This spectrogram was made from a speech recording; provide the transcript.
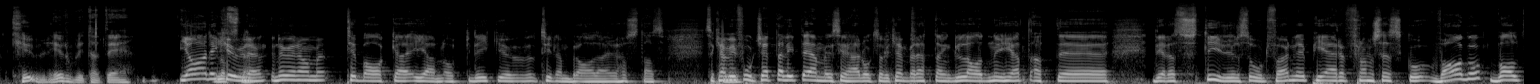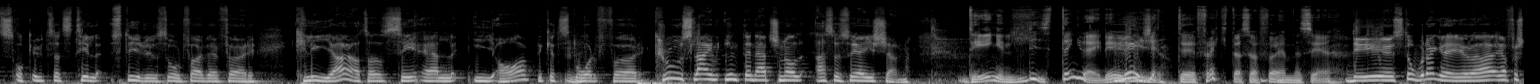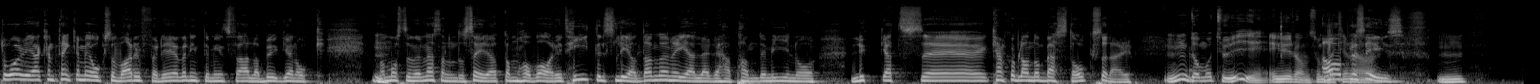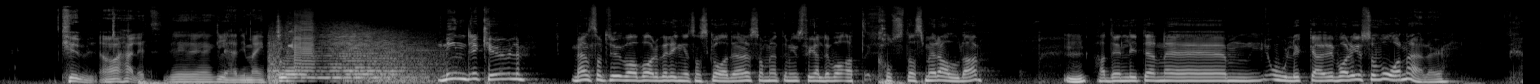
Kul, det är roligt att det... Ja, det är Lossnar. kul. Nu är de tillbaka igen och det gick ju tydligen bra där i höstas. Så kan vi fortsätta lite MSC här också. Vi kan berätta en glad nyhet att eh, deras styrelseordförande Pierre Francesco Vago valts och utsetts till styrelseordförande för CLIA, alltså CLIA, vilket står för Cruise Line International Association. Det är ingen liten grej. Det är Nej. ju jättefräckt alltså för MSC. Det är stora grejer och jag, jag förstår, jag kan tänka mig också varför. Det är väl inte minst för alla byggen och man måste väl nästan ändå säga att de har varit hittills ledande när det gäller den här pandemin och lyckats eh, kanske bland de bästa också där. Mm, de och TUI är ju de som Ja, verkligen har- precis. Mm. Kul. Ja, härligt. Det glädjer mig. Mindre kul, men som tur var var det väl ingen som skadades om jag inte minns fel. Det var att Costa Smeralda Mm. hade en liten eh, olycka. Var det ju Sovona eller?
